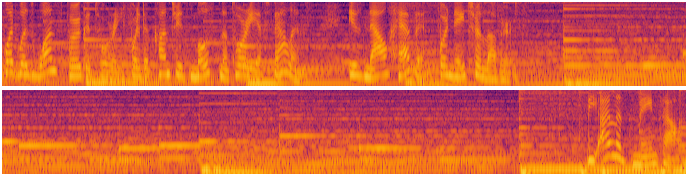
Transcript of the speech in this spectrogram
What was once purgatory for the country's most notorious felons is now heaven for nature lovers. The island's main town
